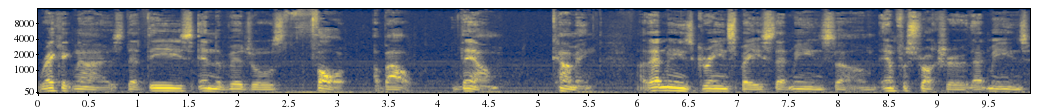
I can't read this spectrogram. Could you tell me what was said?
recognize that these individuals thought about them coming. Uh, that means green space, that means um, infrastructure, that means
